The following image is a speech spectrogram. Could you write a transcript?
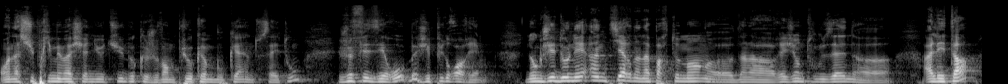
on a supprimé ma chaîne YouTube, que je vends plus aucun bouquin, tout ça et tout, je fais zéro, ben j'ai plus droit à rien. Donc j'ai donné un tiers d'un appartement dans la région toulousaine à l'État.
